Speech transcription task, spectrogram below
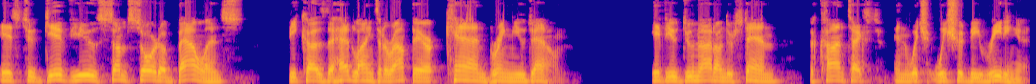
is to give you some sort of balance because the headlines that are out there can bring you down. If you do not understand the context in which we should be reading it.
